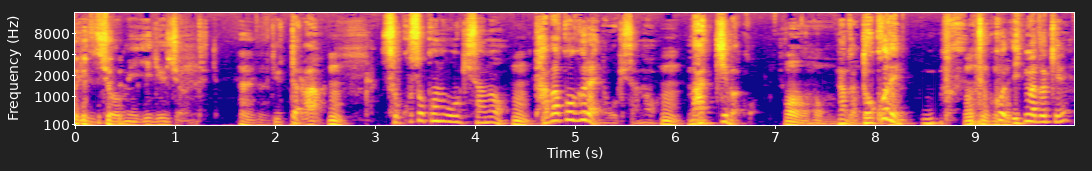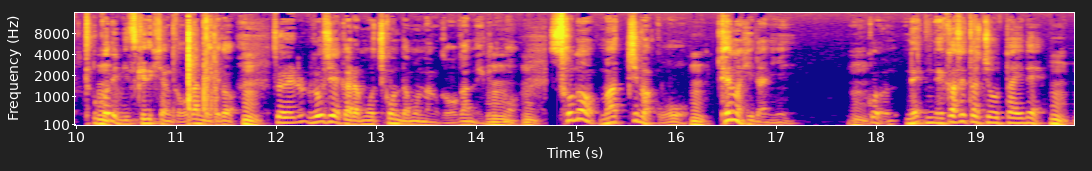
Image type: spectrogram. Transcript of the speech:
please show me illusion ってうん言ったら、うんそこそこの大きさのうん、タバコぐらいの大きさのうん。マッチ箱。なんかどこで、うんどこで、今時ね、どこで見つけてきたのかわかんないけど、うん。それロシアから持ち込んだもんなのかわかんないけうんども、うんそのマッチ箱をうん手のひらにうん。こう、ね、寝かせた状態で、うん。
